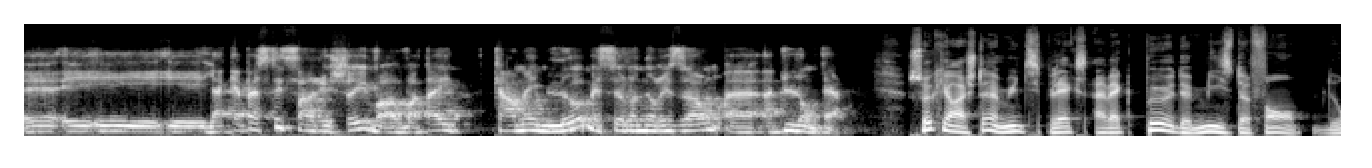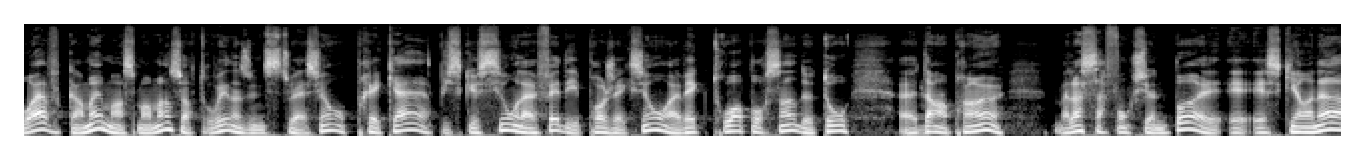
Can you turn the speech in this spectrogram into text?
euh, et, la capacité de s'enrichir va, être quand même là, mais sur un horizon euh, à plus long terme. Ceux qui ont acheté un multiplex avec peu de mise de fonds doivent quand même en ce moment se retrouver dans une situation précaire, puisque si on a fait des projections avec 3% de taux euh, d'emprunt, mais là, ça ne fonctionne pas. Est-ce qu'il y en a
